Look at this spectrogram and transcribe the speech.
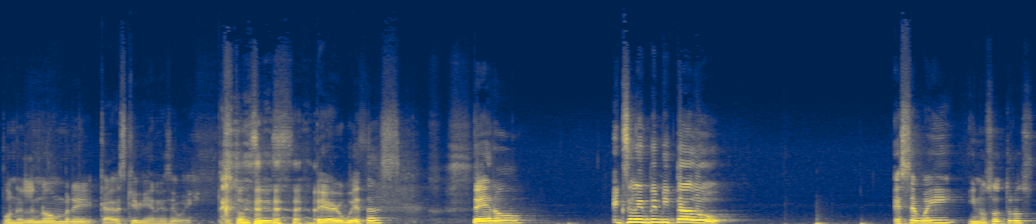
ponerle nombre cada vez que viene ese güey. Entonces, bear with us. Pero, excelente invitado. Ese güey y nosotros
